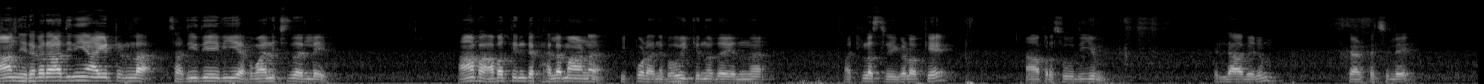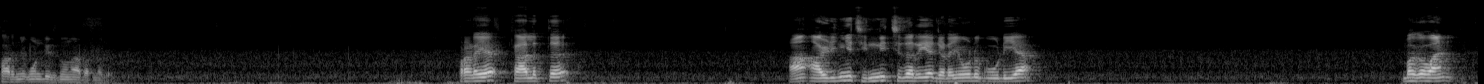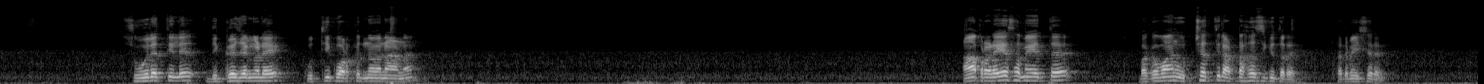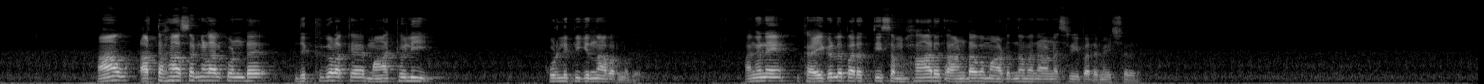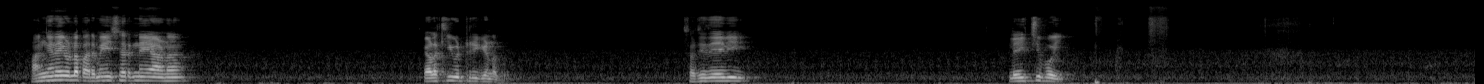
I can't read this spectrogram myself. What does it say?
ആ നിരപരാധിനിയായിട്ടുള്ള സതീദേവിയെ അപമാനിച്ചതല്ലേ? ആ പാപത്തിന്റെ ഫലമാണ് ഇപ്പോൾ അനുഭവിക്കുന്നത് എന്ന് മറ്റുള്ള സ്ത്രീകളൊക്കെ ആ പ്രസൂതിയും എല്ലാവരും കിഴക്കച്ചിലെ പറഞ്ഞുകൊണ്ടിരുന്നു എന്നാണ് പറഞ്ഞത്. പ്രളയകാലത്ത് ആ അഴിഞ്ഞ് ചിന്നിച്ചിതറിയ ജടയോടുകൂടിയ ഭഗവാൻ ശൂലത്തിൽ ദിഗ്ഗജങ്ങളെ കുത്തിക്കൊറക്കുന്നവനാണ് ആ പ്രളയ സമയത്ത് ഭഗവാൻ ഉച്ചത്തിൽ അട്ടഹസിക്കുത്രേ പരമേശ്വരൻ. ആ അട്ടഹാസങ്ങളാൽ കൊണ്ട് ദിക്കുകളൊക്കെ മാറ്റൊലി കൊള്ളിപ്പിക്കുന്ന പറഞ്ഞത് അങ്ങനെ കൈകൾ പരത്തി സംഹാര താണ്ഡവമാടുന്നവനാണ് ശ്രീ പരമേശ്വരൻ. അങ്ങനെയുള്ള പരമേശ്വരനെയാണ് ഇളക്കി വിട്ടിരിക്കുന്നത്. സതിദേവി ലയിച്ചുപോയി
